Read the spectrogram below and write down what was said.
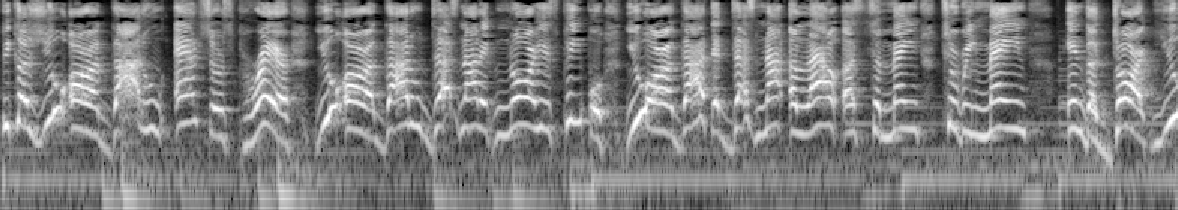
because you are a God who answers prayer. You are a God who does not ignore his people. You are a God that does not allow us to main to remain in the dark. You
